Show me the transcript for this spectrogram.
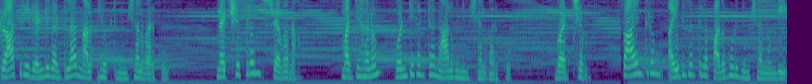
రాత్రి రెండు గంటల నలభై ఒకటి నిమిషాల వరకు. నక్షత్రం శ్రవణ. మధ్యాహ్నం ఒంటి గంట నాలుగు నిమిషాల వరకు. వర్జం. సాయంత్రం ఐదు గంటల పదమూడు నిమిషాల నుండి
